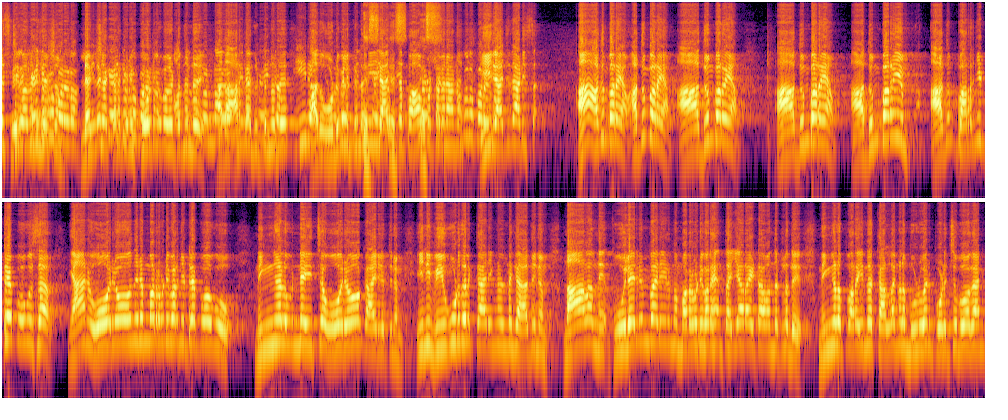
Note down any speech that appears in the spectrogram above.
എസ് ടി വന്നതിന് ശേഷം ലക്ഷക്കണക്കിന് കോടി രൂപ. കിട്ടുന്നുണ്ട്. അത് ആർക്കാ കിട്ടുന്നത്? അത് ഒടുവിൽ കിട്ടുന്നത് ഈ രാജ്യത്തെ പാവപ്പെട്ടവനാണ്. ഈ രാജ്യത്തെ അടിസ്ഥാന ആ അതും പറയാം. അതും പറയാം. അതും പറയാം. അതും പറയാം അതും പറയും അതും പറഞ്ഞിട്ടേ പോകൂ സാർ. ഞാൻ ഓരോന്നിനും മറുപടി പറഞ്ഞിട്ടേ പോകൂ. നിങ്ങൾ ഉന്നയിച്ച ഓരോ കാര്യത്തിനും ഇനി വി- കൂടുതൽ കാര്യങ്ങളുണ്ടെങ്കിൽ അതിനും നാളെ പുലരും വരെ ഇരുന്ന് മറുപടി പറയാൻ തയ്യാറായിട്ടാണ് വന്നിട്ടുള്ളത്. നിങ്ങൾ പറയുന്ന കള്ളങ്ങൾ മുഴുവൻ പൊളിച്ചു പോകാൻ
